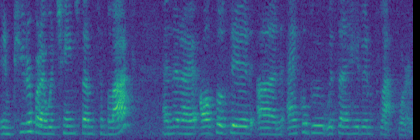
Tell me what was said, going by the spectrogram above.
in pewter, but I would change them to black. And then I also did an ankle boot with a hidden platform.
